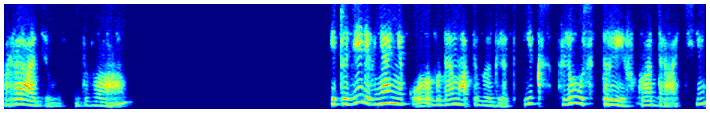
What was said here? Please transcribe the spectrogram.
Радіус 2. І тоді рівняння кола буде мати вигляд х плюс 3 в квадраті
